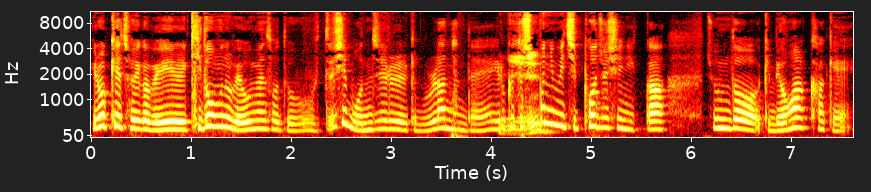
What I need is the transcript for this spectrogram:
이렇게 저희가 매일 기도문을 외우면서도 뜻이 뭔지를 이렇게 몰랐는데 이렇게 또 예. 신부님이 짚어주시니까 좀 더 이렇게 명확하게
